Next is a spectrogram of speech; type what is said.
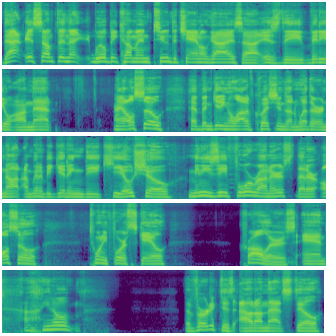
that is something that will be coming to the channel, guys. Uh, is the video on that? I also have been getting a lot of questions on whether or not I'm going to be getting the Kyosho Mini Z 4Runners that are also 24 scale crawlers. And, uh, you know, the verdict is out on that still.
